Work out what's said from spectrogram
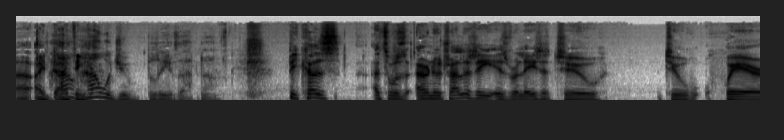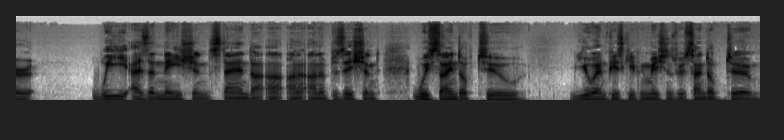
Uh, I, I how, think how would you believe that now because I suppose our neutrality is related to to where we as a nation stand on, on, on a position. We've signed up to UN peacekeeping missions. We've signed up to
